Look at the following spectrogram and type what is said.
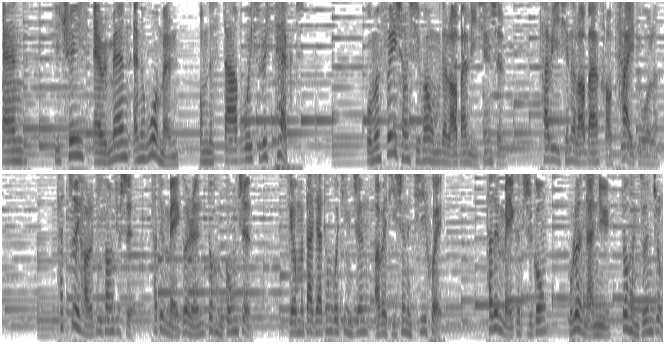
And he treats every man and woman on the staff with respect. 我们非常喜欢我们的老板李先生，他比以前的老板好太多了。他最好的地方就是他对每个人都很公正，给我们大家通过竞争而被提升的机会。 他对每个职工，不论男女，都很尊重。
